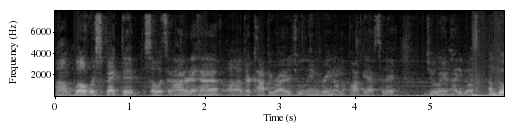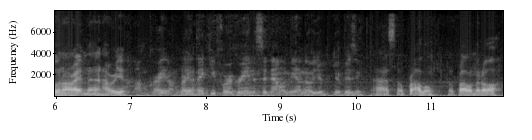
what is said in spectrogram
um, well respected. So it's an honor to have uh, their copywriter, Julian Green, on the podcast today. Julian, how you doing? I'm doing all right, man. How are you? I'm great. I'm great. Yeah. Thank you for agreeing to sit down with me. I know you're, you're busy. Ah, it's no problem. No problem at all.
